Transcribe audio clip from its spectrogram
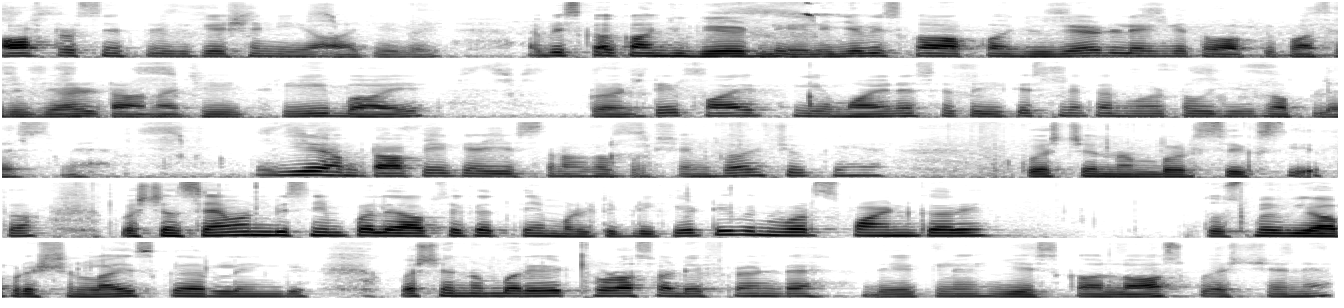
आफ्टर सिंप्लीफिकेशन ये आ जाएगा। अब इसका कॉन्जुगेट ले लें जब इसका आप कॉन्जुगेट लेंगे तो आपके पास रिज़ल्ट आना चाहिए थ्री बाई ट्वेंटी फाइव ये माइनस है तो ये किसमें कन्वर्ट हो जाएगा? प्लस में। तो ये हम टॉपिक है इस तरह का क्वेश्चन कर चुके हैं। क्वेश्चन नंबर सिक्स ये था। क्वेश्चन सेवन भी सिंपल है, आपसे कहते हैं मल्टीप्लिकेटिव इनवर्स फाइंड करें। तो उसमें भी आप रेशनलाइज कर लेंगे। क्वेश्चन नंबर एट थोड़ा सा डिफरेंट है, देख लें। ये इसका लास्ट क्वेश्चन है।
